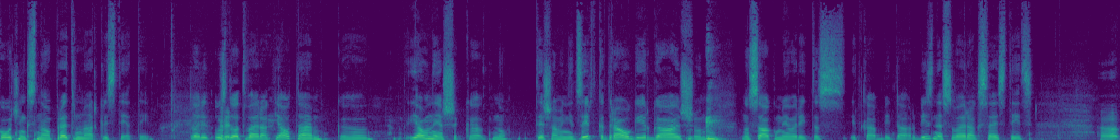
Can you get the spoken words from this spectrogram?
coachings nav pretrunā ar kristietību. Tu arī uzdot vairāk jautājumu, ka jaunieši, ka, nu, tiešām viņi dzird, ka draugi ir gājuši, un no sākuma jau arī tas it kā bija tā ar biznesu vairāk saistīts. Uh,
